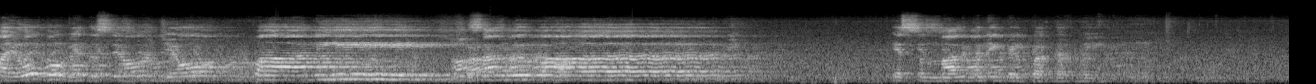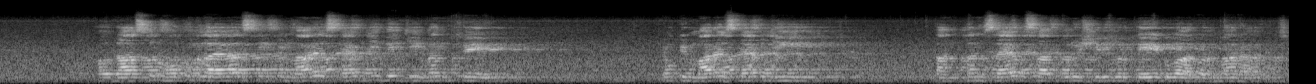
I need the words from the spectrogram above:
ਭਇਓ ਗੋਬਿੰਦ ਸਿਓ ਜਿਉ ਪਾਣੀ। ਸੰਗ ਪਾਰ। ਇਸ ਮਾਲਕ ਨੇ ਕਿਰਪਾ ਕਰਨੀ। ਉਦਾਸ ਨੂੰ ਹੁਕਮ ਲਾਇਆ ਸੀ ਕਿ ਮਹਾਰਾਜ ਸਾਹਿਬ ਜੀ ਦੇ ਜੀਵਨ ਤੇ, ਕਿਉਂਕਿ ਮਹਾਰਾਜ ਸਾਹਿਬ ਜੀ ਧੰਨ ਧੰਨ ਸਾਹਿਬ, ਸਤਿਗੁਰੂ ਸ੍ਰੀ ਗੁਰੂ ਤੇਗ ਬਹਾਦਰ ਮਹਾਰਾਜ।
